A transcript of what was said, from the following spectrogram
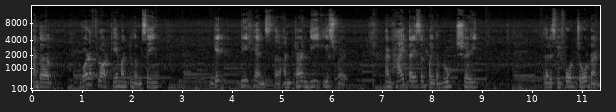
And the word of Lord came unto him, saying, Get thee hence uh, and turn thee eastward, and hide thyself by the brook Cherith that is before Jordan.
